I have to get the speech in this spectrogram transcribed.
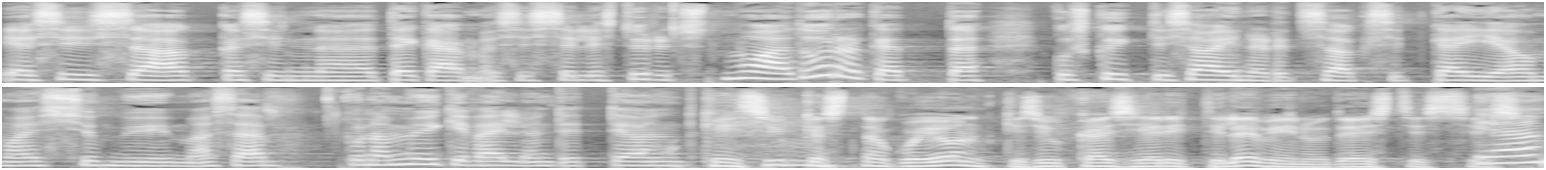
Ja siis hakkasin tegema siis sellist üritust Moeturg, et kus kõik disainerid saaksid käia oma asju müümas, kuna müügiväljundit ei olnud. okei okay,, sihukest nagu ei olnudki sihuke asi eriti levinud Eestis siis. jah,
